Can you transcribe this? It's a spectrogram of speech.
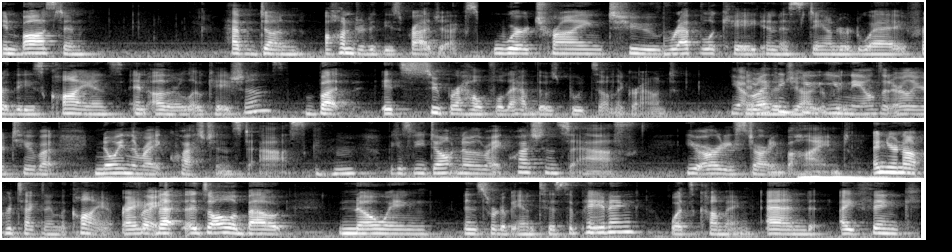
in Boston have done a hundred of these projects. We're trying to replicate in a standard way for these clients in other locations, but it's super helpful to have those boots on the ground. Yeah, well, I think you, you nailed it earlier too about knowing the right questions to ask. Mm-hmm. Because if you don't know the right questions to ask, you're already starting behind. And you're not protecting the client, right? right. That, it's all about knowing and sort of anticipating what's coming. And I think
